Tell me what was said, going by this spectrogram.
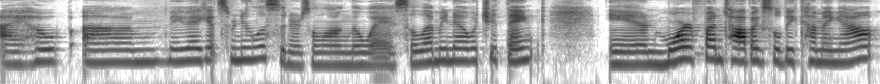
I hope um, maybe I get some new listeners along the way. So let me know what you think, and more fun topics will be coming out.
